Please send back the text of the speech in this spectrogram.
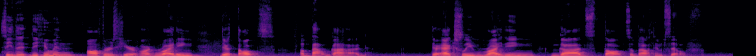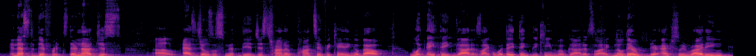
See, the, the human authors here aren't writing their thoughts about God, they're actually writing God's thoughts about Himself. And that's the difference. They're not just uh, as Joseph Smith did, just trying to pontificating about what they think God is like or what they think the kingdom of God is like. No, they're they're actually writing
